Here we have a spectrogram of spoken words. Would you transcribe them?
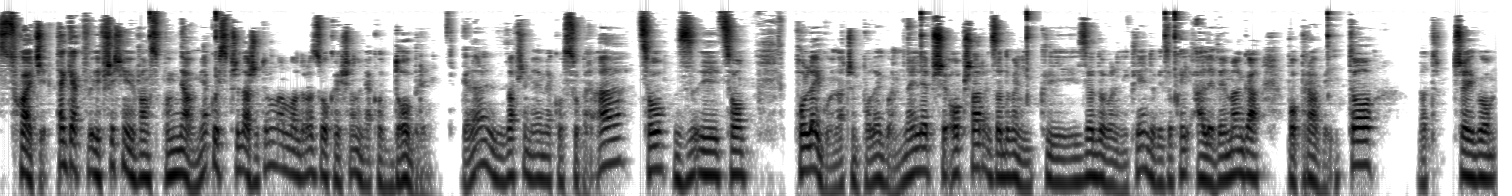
Słuchajcie, tak jak wcześniej Wam wspominałem, jakość sprzedaży tu mam od razu określoną jako dobry. Generalnie zawsze miałem jako super. A co, z, co poległo, na czym poległem? Najlepszy obszar, zadowolenie, zadowolenie klientów jest ok, ale wymaga poprawy. I to Dlaczego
